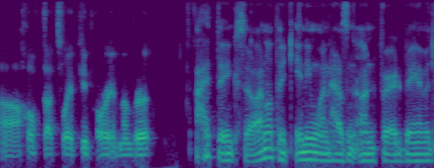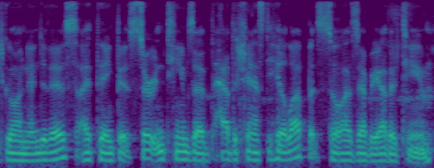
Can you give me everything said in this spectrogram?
uh, hope that's the way people remember it. I think so. I don't think anyone has an unfair advantage going into this. I think that certain teams have had the chance to heal up, but so has every other team.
